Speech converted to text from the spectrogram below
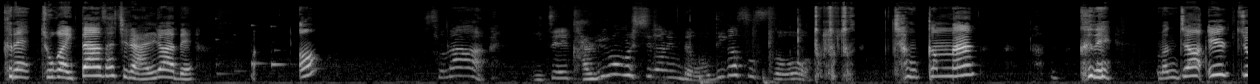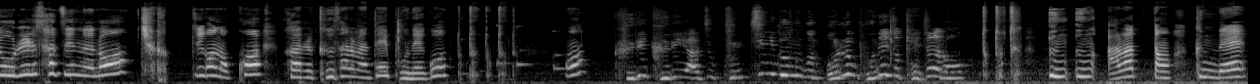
그래, 조가 있다는 사실을 알려야 돼. 어? 순아 이제 갈비 먹을 시간인데 어디 갔었어? 잠깐만. 그래. 먼저 1조를 사진으로 착 찍어놓고 그거를 그 사람한테 보내고 톡톡톡톡 어? 그래 그래 아주 군침이 도는군 얼른 보내줘 계좌로 톡톡톡 응응 알았다. 근데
